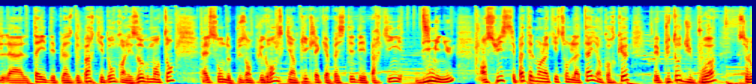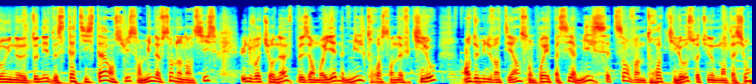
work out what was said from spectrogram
la, taille des places de parc et donc en les augmentant, elles sont de plus en plus grandes, ce qui implique que la capacité des parkings diminue. En Suisse, c'est pas tellement la question de la taille encore que, mais plutôt du poids. Selon une donnée de Statista en Suisse, en 1996, une voiture neuve pesait en moyenne 1309 kilos. En 2021, son poids est passé à 1723 kilos, soit une augmentation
